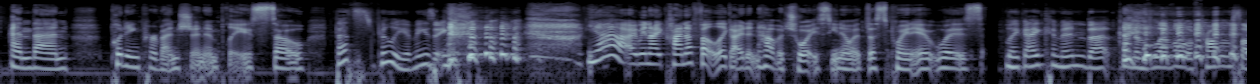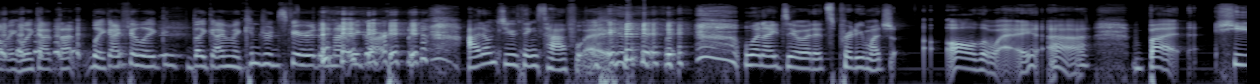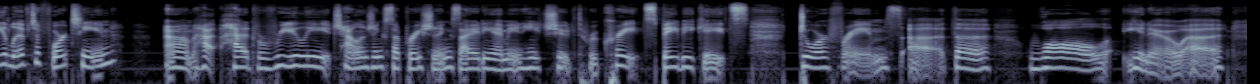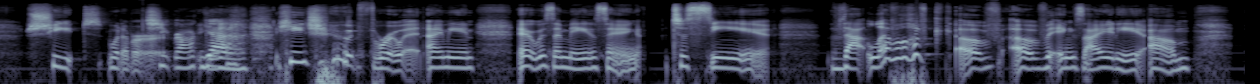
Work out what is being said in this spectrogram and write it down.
and then putting prevention in place. So that's really amazing. yeah, I mean, I kind of felt like I didn't have a choice. You know, at this point, it was like I commend that kind of level of problem solving. Like I, that, like I feel like like I'm a kindred spirit in that regard. I don't do things halfway. when I do it, it's pretty much all the way. Uh, but he lived to 14 um, ha- had really challenging separation anxiety. I mean, he chewed through crates, baby gates, door frames, uh, the wall, you know, uh, sheet, whatever. Sheetrock. Yeah. yeah. He chewed through it. I mean, it was amazing to see that level of of of anxiety um,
